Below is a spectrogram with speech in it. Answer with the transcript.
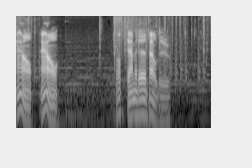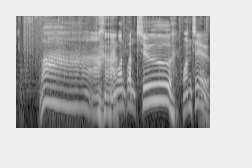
Ow. Ow. God damn it, Ed. That'll do. Wow! I want one too. one two.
